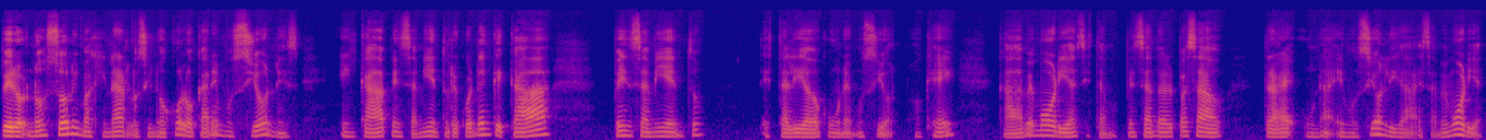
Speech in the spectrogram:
Pero no solo imaginarlo, sino colocar emociones en cada pensamiento. Recuerden que cada pensamiento está ligado con una emoción, ¿ok? Cada memoria, si estamos pensando en el pasado, trae una emoción ligada a esa memoria.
